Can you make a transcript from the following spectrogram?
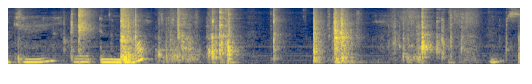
Okay, right in the middle. Oops.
